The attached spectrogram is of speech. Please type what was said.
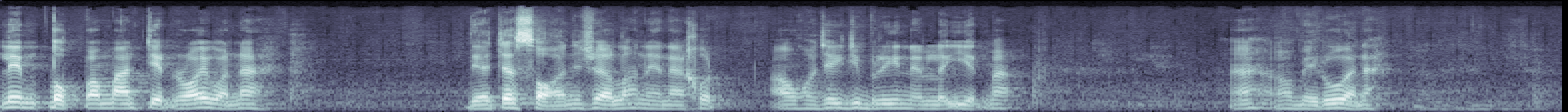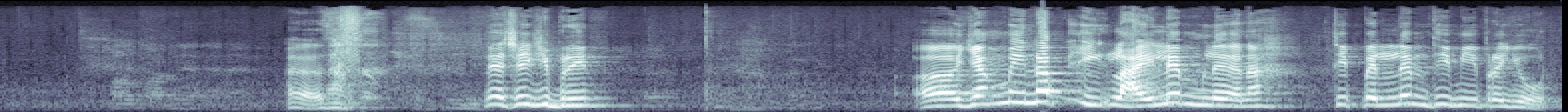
เล่มตกประมาณ 700 กว่าหน้า เดี๋ยวจะสอนإن شاء اللهในอนาคตเอาของเชคจิบรีนละเอียดมากนะเราไม่รู้นะเนี่ยเชคจิบรีนเออยังไม่นับอีกหลายเล่มเลยนะ ที่เป็นเล่มที่มีประโยชน์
